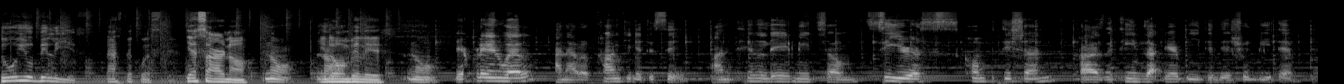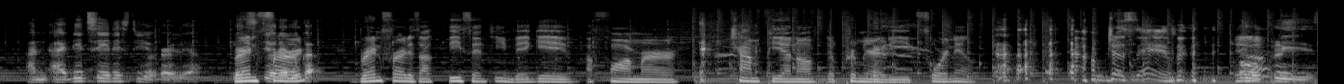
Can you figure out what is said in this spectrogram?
Do you believe? That's the question. Yes or no? no, You no. don't believe? No, they're playing well, and I will continue to say until they meet some serious competition, because the teams that they're beating, they should beat them. And I did say this to you earlier. Let's see how they look Brentford. Brentford is a decent team. They gave a former champion of the Premier League 4 0. I'm just saying. You Oh know? please,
